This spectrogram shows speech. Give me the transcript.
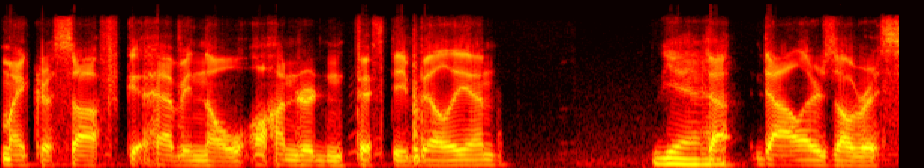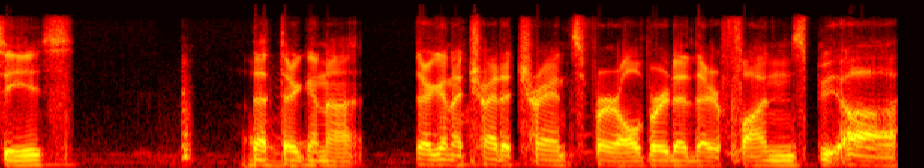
Microsoft having the 150 billion yeah. do- dollars overseas that they're gonna they're gonna try to transfer over to their funds uh,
